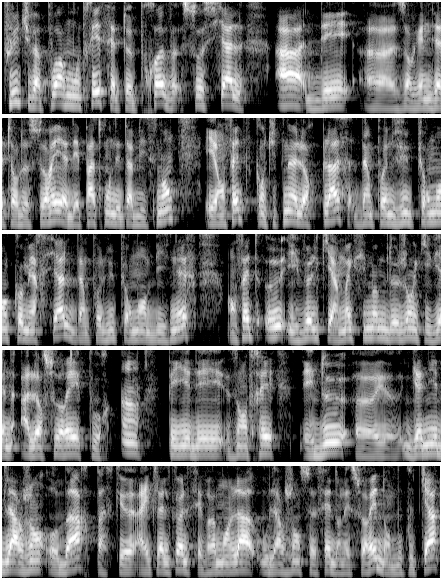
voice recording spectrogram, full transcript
plus tu vas pouvoir montrer cette preuve sociale à des euh, organisateurs de soirées, à des patrons d'établissements. Et en fait, quand tu te mets à leur place, d'un point de vue purement commercial, d'un point de vue purement business, en fait, eux, ils veulent qu'il y ait un maximum de gens qui viennent à leur soirée pour, un, payer des entrées et deux, euh, gagner de l'argent au bar, parce qu'avec l'alcool, c'est vraiment là où l'argent se fait dans les soirées, dans beaucoup de cas.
